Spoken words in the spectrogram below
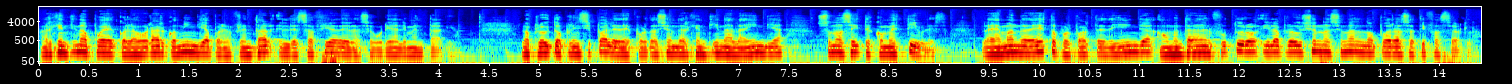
Argentina puede colaborar con India para enfrentar el desafío de la seguridad alimentaria. Los productos principales de exportación de Argentina a la India son aceites comestibles. La demanda de estos por parte de India aumentará en el futuro y la producción nacional no podrá satisfacerla.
